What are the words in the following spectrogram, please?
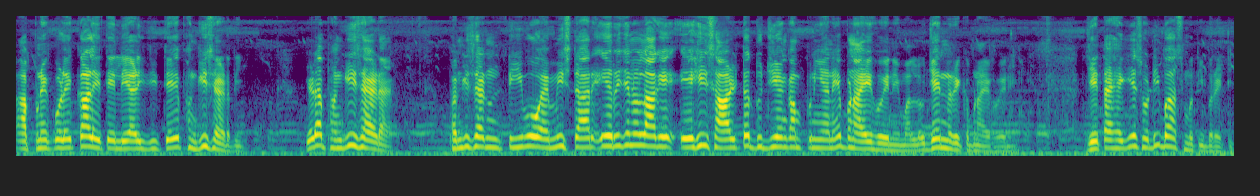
ਆਪਣੇ ਕੋਲੇ ਕਾਲੇ ਤੇਲੇ ਵਾਲੀ ਦੀ ਤੇ ਫੰਗੀ ਸਾਈਡ ਦੀ। ਜਿਹੜਾ ਫੰਗੀ ਸਾਈਡ ਹੈ ਫੰਗੀ ਸਾਈਡ ਨਟੀਵੋ ਐਮੀ ਸਟਾਰ ਇਹ origignal ਆ ਗਏ, ਇਹੀ ਸਾਲਟ ਦੂਜੀਆਂ ਕੰਪਨੀਆਂ ਨੇ ਬਣਾਏ ਹੋਏ ਨੇ, ਮੰਨ ਲਓ ਜੈਨਰਿਕ ਬਣਾਏ ਹੋਏ ਨੇ। ਜੇ ਤਾਂ ਹੈਗੀ ਹੈ ਤੁਹਾਡੀ ਬਾਸਮਤੀ ਵੈਰਾਈਟੀ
